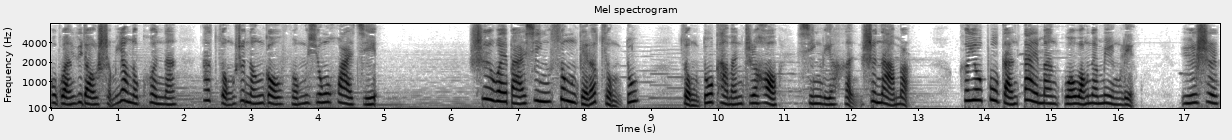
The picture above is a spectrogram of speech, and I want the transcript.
不管遇到什么样的困难，他总是能够逢凶化吉。侍卫把信送给了总督，总督看完之后，心里很是纳闷儿，可又不敢怠慢国王的命令，于是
